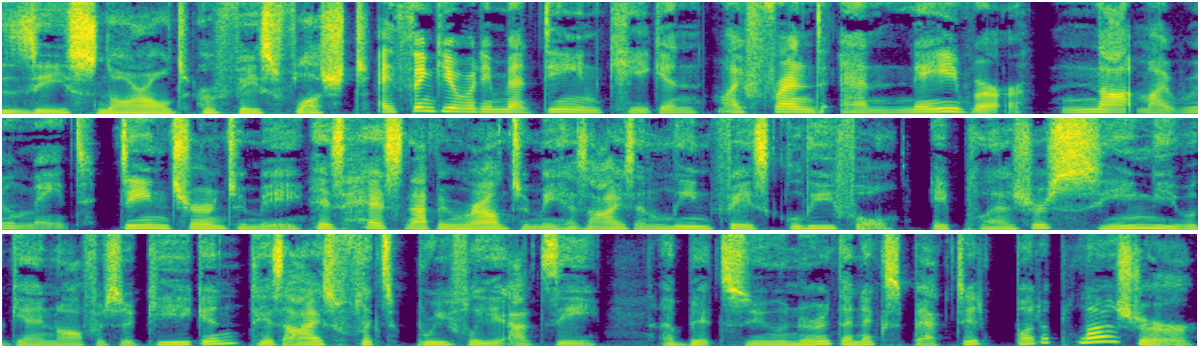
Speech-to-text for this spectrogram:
Z snarled, her face flushed. I think you already met Dean, Keegan, my friend and neighbor, not my roommate. Dean turned to me, his head snapping round to me, his eyes and lean face gleeful. A pleasure seeing you again, Officer Keegan. His eyes flicked briefly at Z. A bit sooner than expected, but a pleasure.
